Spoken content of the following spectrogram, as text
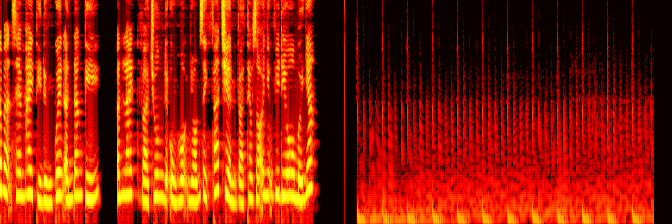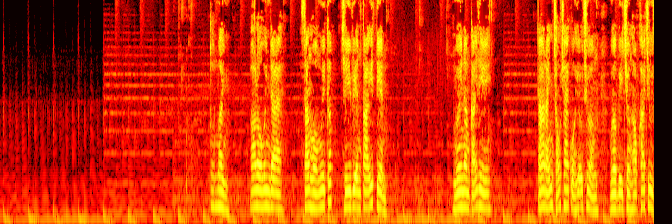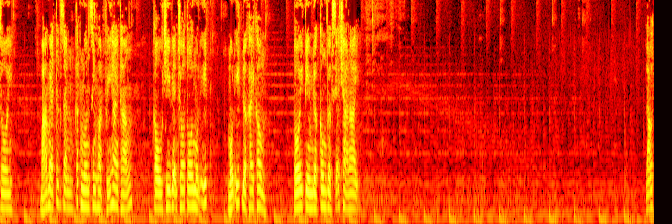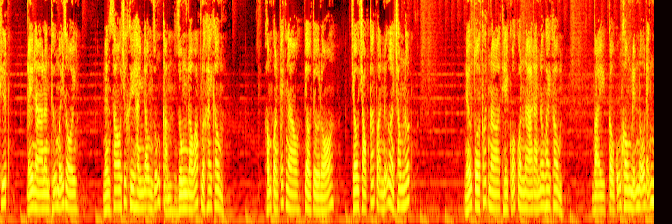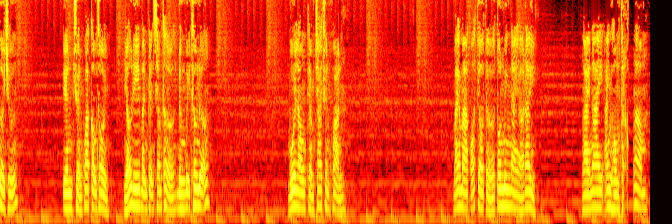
Các bạn xem hay thì đừng quên ấn đăng ký, ấn like và chuông để ủng hộ nhóm dịch phát triển và theo dõi những video mới nhé. Tôn mình, alo huynh đệ, sang hồ nguy cấp, chi viện ta ít tiền. Ngươi làm cái gì? Ta đánh cháu trai của hiệu trưởng, vừa bị trường học khai trừ rồi. Bá mẹ tức giận cắt luôn sinh hoạt phí 2 tháng, cậu chi viện cho tôi một ít, một ít được hay không? Tôi tìm được công việc sẽ trả lại. Lão Thiết, đây là lần thứ mấy rồi? Lần sau trước khi hành động dũng cảm dùng đầu óc được hay không? Không còn cách nào, tiểu tử đó trêu chọc các bạn nữ ở trong lớp. Nếu tôi phớt nờ thì có còn là đàn ông hay không? Vậy cậu cũng không đến nỗi đánh người chứ? Tiền chuyển qua cậu rồi, nhớ đi bệnh viện xem thử, đừng bị thương nữa. Vui lòng kiểm tra chuyển khoản. May mà có tiểu tử tôn minh này ở đây. Ngày nay anh hùng thật khó làm.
